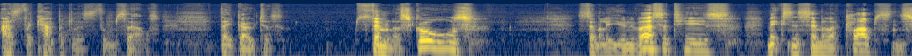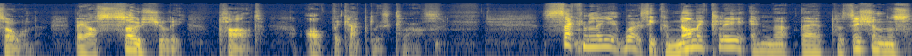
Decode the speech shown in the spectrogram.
as the capitalists themselves. They go to similar schools, similar universities, mixed in similar clubs and so on. They are socially part of the capitalist class. Secondly, it works economically in that their positions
